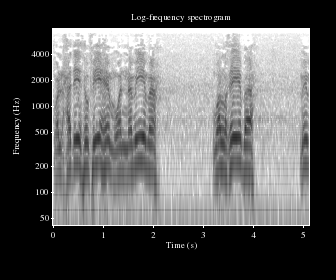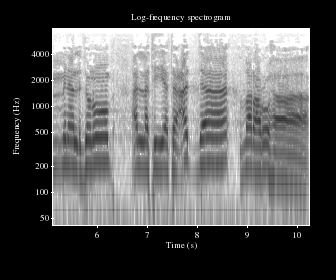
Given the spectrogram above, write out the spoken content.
والحديث فيهم والنميمة والغيبة من من الذنوب التي يتعدى ضررها.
